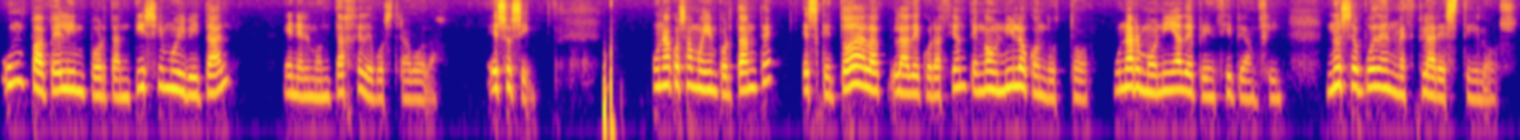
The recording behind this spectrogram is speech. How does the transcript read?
un papel importantísimo y vital en el montaje de vuestra boda. Eso sí, una cosa muy importante es que toda la, la, decoración tenga un hilo conductor, una armonía de principio a fin. No se pueden mezclar estilos.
